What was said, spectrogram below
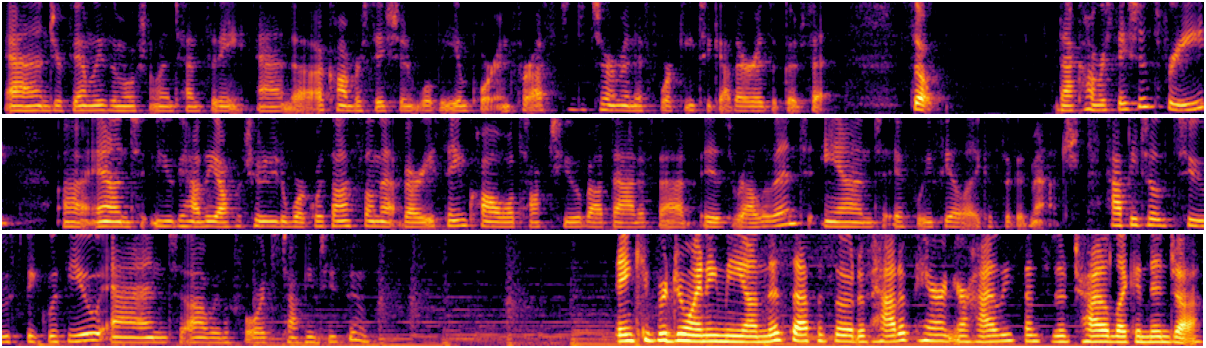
and your family's emotional intensity. And uh, a conversation will be important for us to determine if working together is a good fit. So, that conversation is free. Uh, and you have the opportunity to work with us on that very same call. We'll talk to you about that if that is relevant and if we feel like it's a good match. Happy to, to speak with you, and uh, we look forward to talking to you soon. Thank you for joining me on this episode of How to Parent Your Highly Sensitive Child Like a Ninja.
